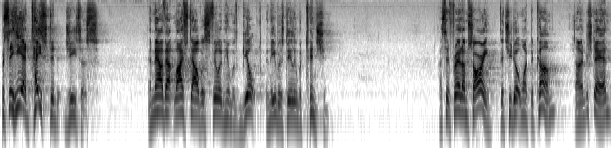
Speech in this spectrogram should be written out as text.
But see, he had tasted Jesus. And now that lifestyle was filling him with guilt and he was dealing with tension. I said, Fred, I'm sorry that you don't want to come. I understand.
